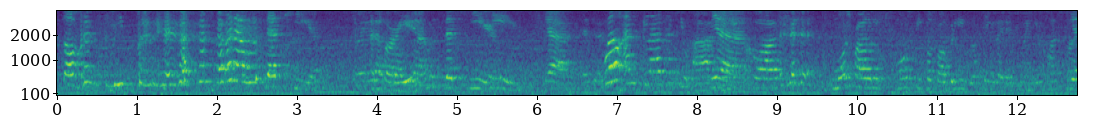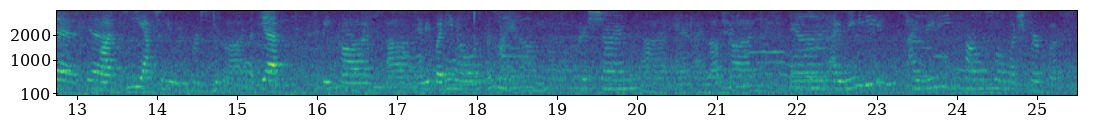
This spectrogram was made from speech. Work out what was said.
Sobrang sweet pa rin. But uh, who's that here? I'm sorry? Yeah, who's that here? He. Yeah. Well, I'm glad that you asked Yeah. because most probably most people probably will think that it's my new husband. Yes, yeah. But he actually refers to God. yeah. Because um, everybody knows that I am Christian uh, and I love God, and I really, I really found so much purpose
